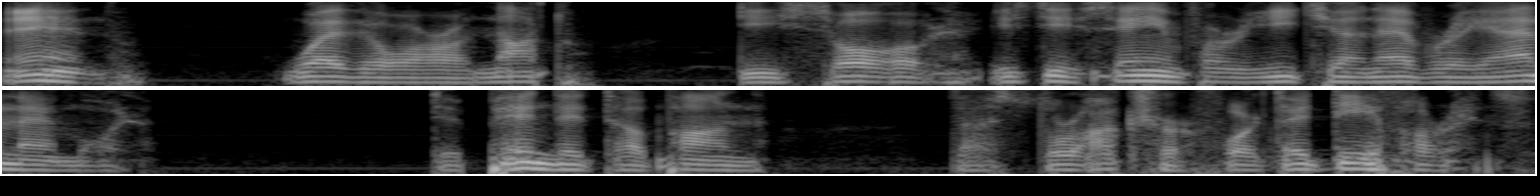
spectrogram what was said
and whether or not the soul is the same for each and every animal, dependent upon the structure for the difference.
